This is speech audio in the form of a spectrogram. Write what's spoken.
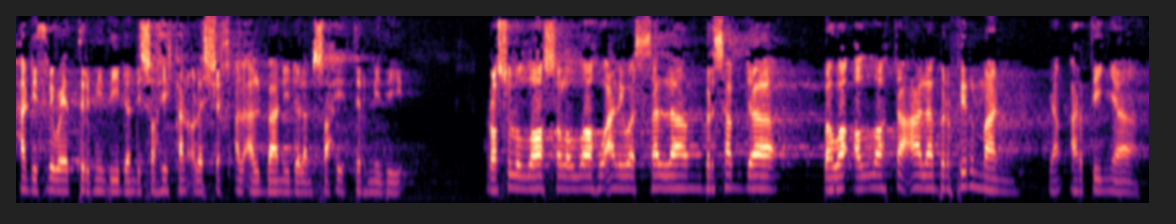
Hadis riwayat Tirmidzi dan disahihkan oleh Syekh Al-Albani dalam Sahih Tirmidzi. Rasulullah sallallahu alaihi wasallam bersabda bahwa Allah taala berfirman yang artinya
